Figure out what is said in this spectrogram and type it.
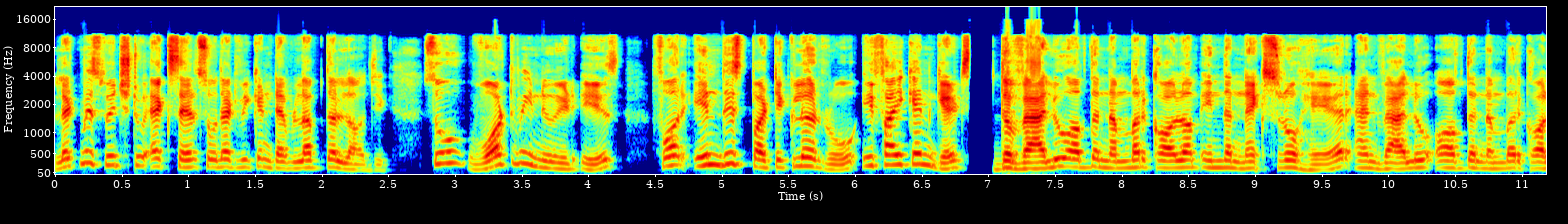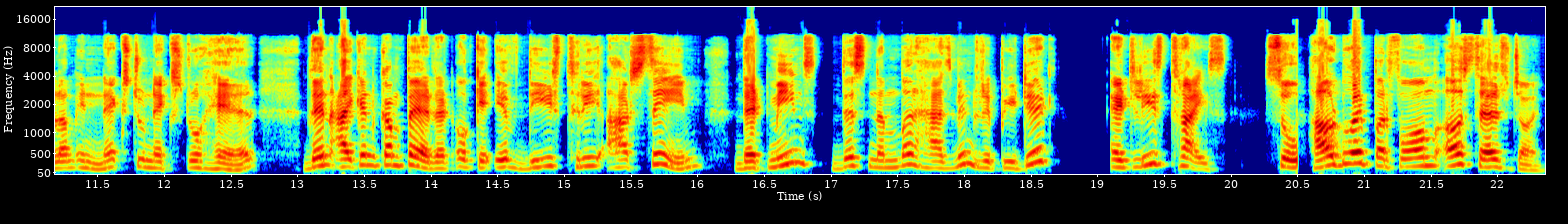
Let me switch to Excel so that we can develop the logic. So what we need is for in this particular row, if I can get the value of the number column in the next row here and value of the number column in next to next row here, then I can compare that, okay, if these three are same, that means this number has been repeated at least thrice. So how do I perform a self join?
